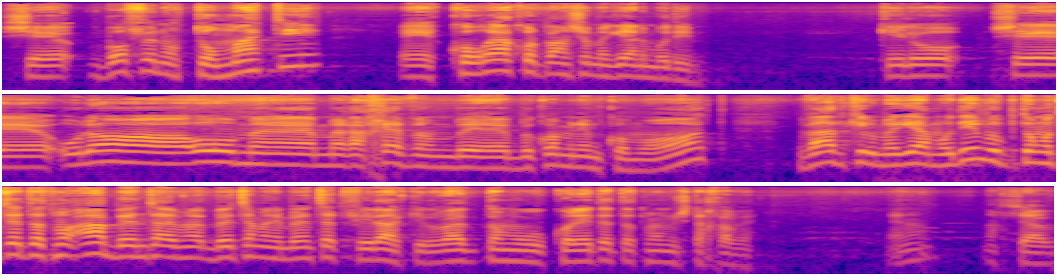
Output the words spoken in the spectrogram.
שבאופן אוטומטי אה, קורע כל פעם שהוא מגיע ללימודים. כאילו, שהוא לא, הוא מרחב בכל מיני מקומות, ואז כאילו מגיע עמודים, והוא פתאום מוצא את עצמו, אה, בעצם אני באמצע תפילה, כאילו, ואז פתאום הוא קולט את עצמו משתחווה. עכשיו,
